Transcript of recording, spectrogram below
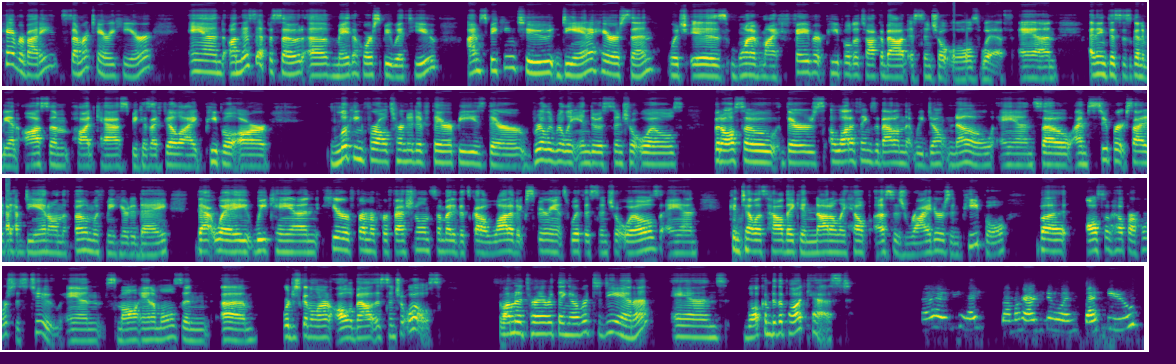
Hey, everybody, Summer Terry here. And on this episode of May the Horse Be With You, I'm speaking to Deanna Harrison, which is one of my favorite people to talk about essential oils with. And I think this is going to be an awesome podcast because I feel like people are looking for alternative therapies. They're really, really into essential oils but also there's a lot of things about them that we don't know. And so I'm super excited to have Deanna on the phone with me here today. That way we can hear from a professional and somebody that's got a lot of experience with essential oils and can tell us how they can not only help us as riders and people, but also help our horses too and small animals. And um, we're just going to learn all about essential oils. So I'm going to turn everything over to Deanna and welcome to the podcast. Hey, hey, Summer, how are you doing? Thank you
